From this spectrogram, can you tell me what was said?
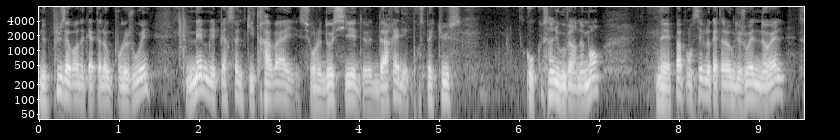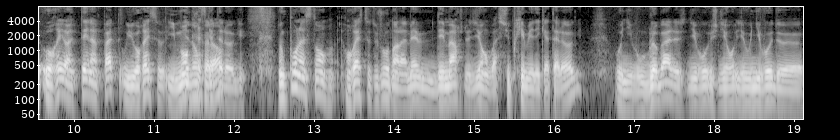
ne plus avoir de catalogue pour le jouer, même les personnes qui travaillent sur le dossier d'arrêt des prospectus au sein du gouvernement n'avaient pas pensé que le catalogue de jouets de Noël aurait un tel impact où il, y aurait il manquerait ce catalogue. Donc pour l'instant, on reste toujours dans la même démarche de dire on va supprimer les catalogues au niveau global, au niveau, je dirais, au niveau de,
